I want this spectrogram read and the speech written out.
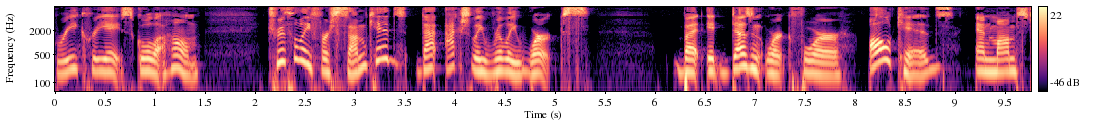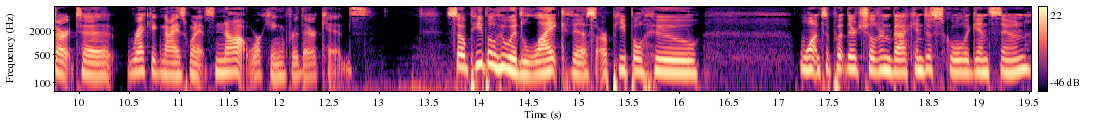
recreate school at home? Truthfully, for some kids, that actually really works. But it doesn't work for all kids, and moms start to recognize when it's not working for their kids. So, people who would like this are people who want to put their children back into school again soon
